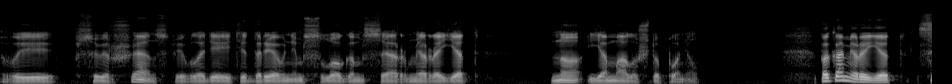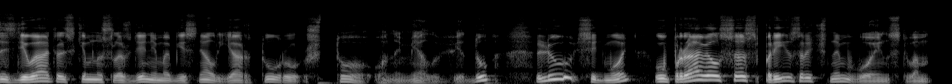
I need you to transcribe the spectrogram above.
Вы в совершенстве владеете древним слогом, сэр Мироед, но я мало что понял. Пока Мироед с издевательским наслаждением объяснял я Артуру, что он имел в виду, Лю седьмой управился с призрачным воинством.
